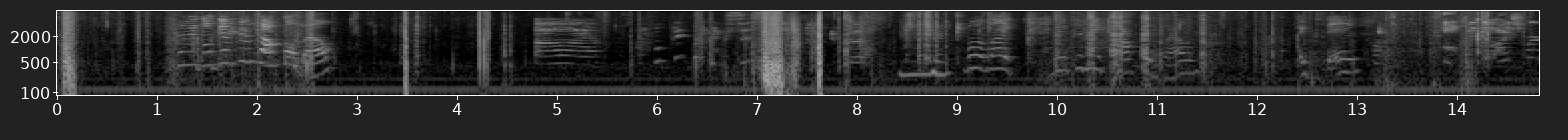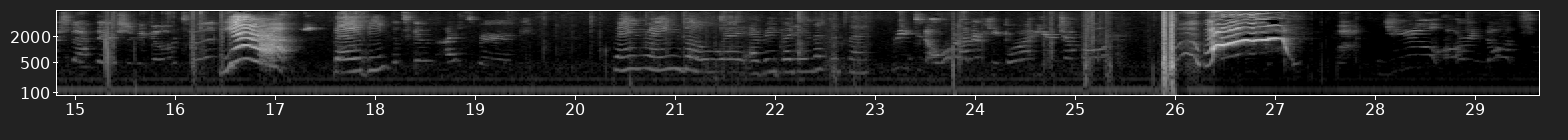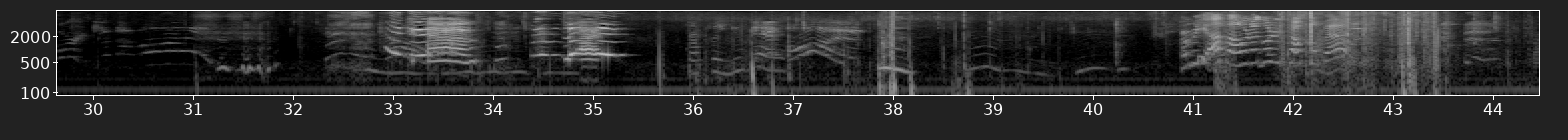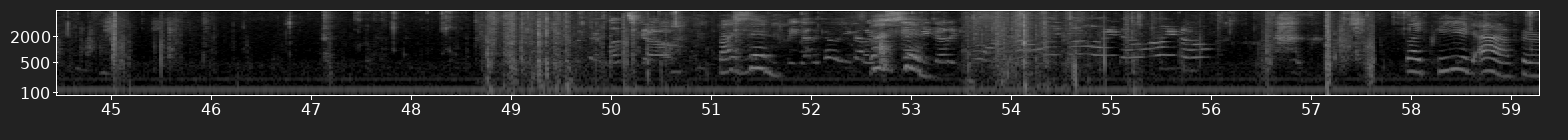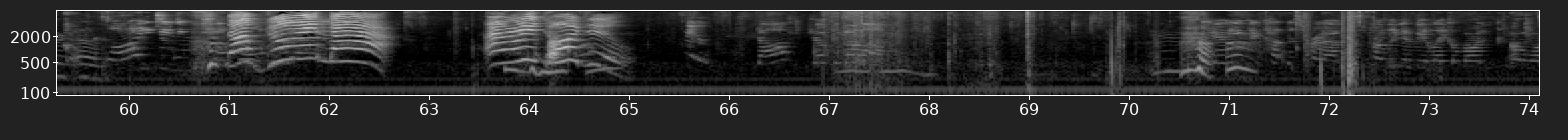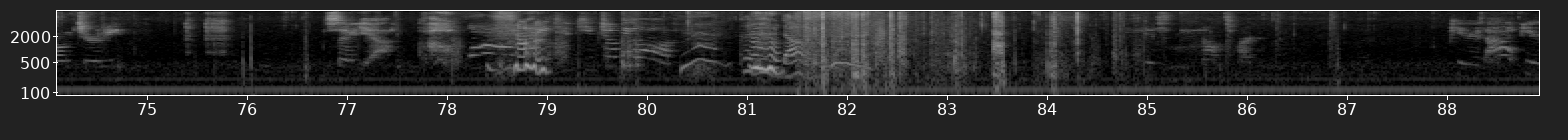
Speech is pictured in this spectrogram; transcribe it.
Can we go get some Taco Bell? Uh, I don't think that exists. Good. But like, we can make Taco Bell exist. Wait, the iceberg's back there. Should we go into it? Yeah, baby. Let's go to the iceberg. Rain, rain, go away. Everybody, let the play. Wait, did all the other people out here jump off? Ah! You are not smart. Get back on. I can't. I'm dying. That's what you Get get. on. Hurry up! I want to go to Taco Bell. Okay, let's go. Bustin'. We gotta go. You gotta go. We gotta go. I know, I know, I know, Like period after. Know. Why did you Stop doing that! I already told you. Stop jumping off. Here, you can cut this part out. It's probably gonna be like a long, a long journey. So yeah. Why? Keep jumping off. Cause he's dumb. He's not smart.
